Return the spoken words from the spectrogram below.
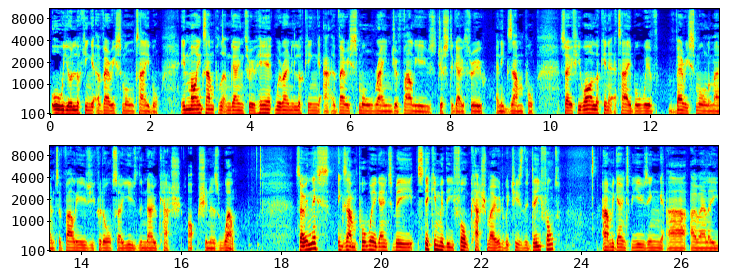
or you're looking at a very small table. In my example that I'm going through here, we're only looking at a very small range of values just to go through an example. So if you are looking at a table with very small amount of values, you could also use the no cache option as well. So in this example, we're going to be sticking with the full cache mode, which is the default and we're going to be using our OLE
